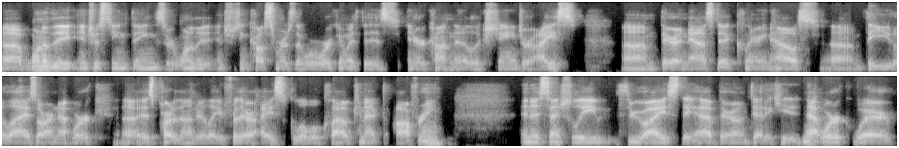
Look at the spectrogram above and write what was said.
Uh, one of the interesting things or one of the interesting customers that we're working with is Intercontinental Exchange or ICE. Um, they're a NASDAQ clearinghouse. Um, they utilize our network uh, as part of the underlay for their ICE Global Cloud Connect offering. And essentially through ICE, they have their own dedicated network where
